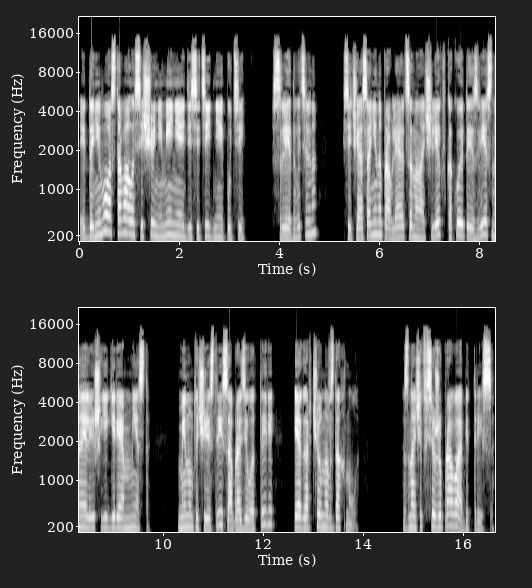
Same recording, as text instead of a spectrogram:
и до него оставалось еще не менее десяти дней пути. Следовательно, Сейчас они направляются на ночлег в какое-то известное лишь егерям место. Минуты через три сообразила Терри и огорченно вздохнула. Значит, все же права Бетриса.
